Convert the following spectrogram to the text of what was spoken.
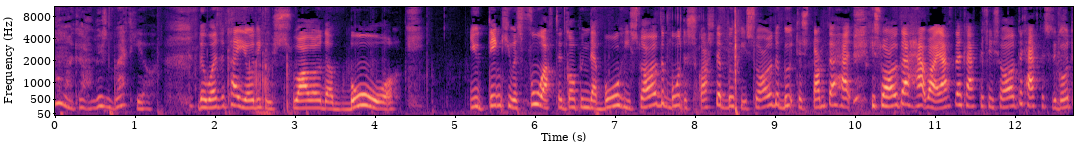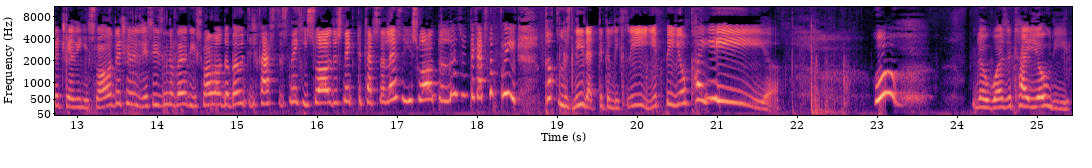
Oh my god, I'm losing breath here. There was a coyote who swallowed a bull. You'd think he was full after gulping that bowl. He swallowed the bowl to squash the boot. He swallowed the boot to stomp the hat. He swallowed the hat right after the cactus. He swallowed the cactus to go to chili. He swallowed the chili to season the bird. He swallowed the bird to catch the snake. He swallowed the snake to catch the lizard. He swallowed the lizard to catch the flea. Took from his knee that tickly flea. Yippee yo ki Woo! There was a coyote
